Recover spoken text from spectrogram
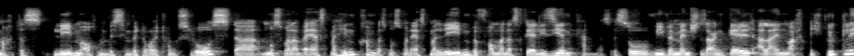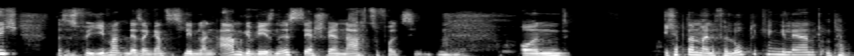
macht das Leben auch ein bisschen bedeutungslos. Da muss man aber erstmal hinkommen, das muss man erstmal leben, bevor man das realisieren kann. Das ist so, wie wenn Menschen sagen, Geld allein macht nicht glücklich. Das ist für jemanden, der sein ganzes Leben lang arm gewesen ist, sehr schwer nachzuvollziehen. Mhm. Und ich habe dann meine Verlobte kennengelernt und habe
